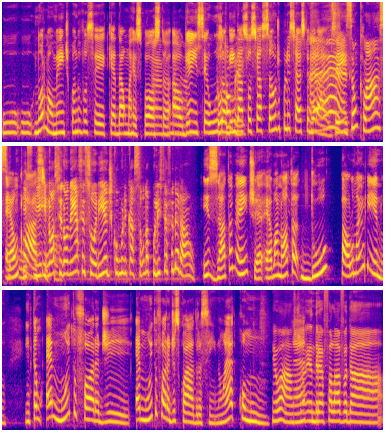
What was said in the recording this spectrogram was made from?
O, o, normalmente, quando você quer dar uma resposta é, a alguém, você usa Totalmente. alguém da Associação de Policiais Federais. É, são clássicos. É um clássico. E, e, não assinou nem a assessoria de comunicação da Polícia Federal. Exatamente. É, é uma nota do Paulo Maiorino. Então é muito fora de é muito fora de esquadro assim, não é comum. Eu acho. Né? A André falava da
